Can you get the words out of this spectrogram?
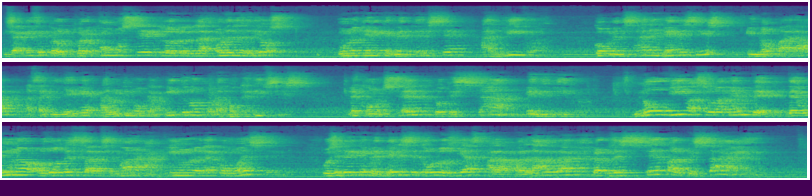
Isaac dice, pero, pero ¿cómo sé las órdenes de Dios? Uno tiene que meterse al libro, comenzar en Génesis y no parar hasta que llegue al último capítulo del Apocalipsis. Reconocer lo que está en el libro. No viva solamente de una o dos veces a la semana aquí en un lugar como este. Usted tiene que meterse todos los días a la palabra para que usted sepa lo que está ahí.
